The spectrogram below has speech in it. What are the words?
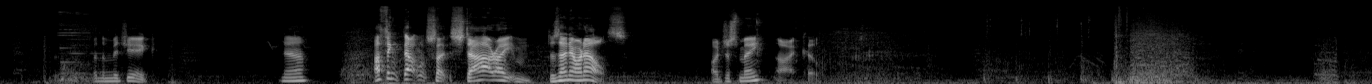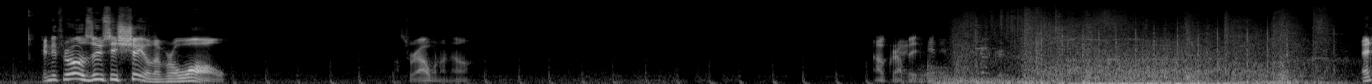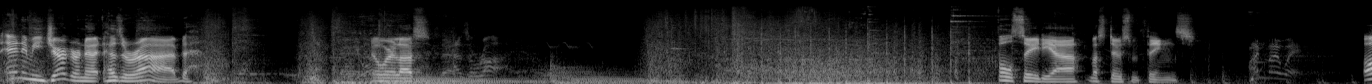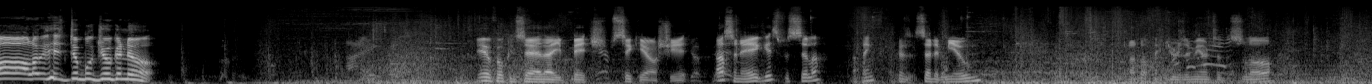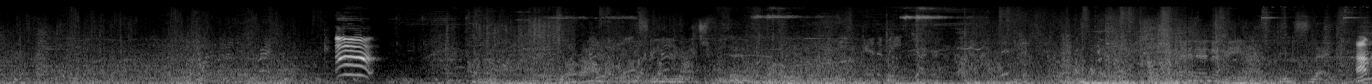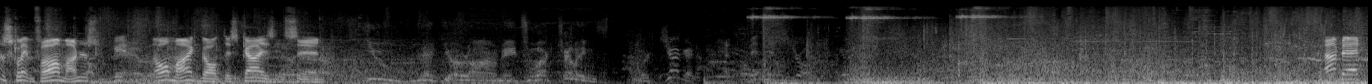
for the Majig? No? I think that looks like the starter item. Does anyone else? Or just me? Alright, cool. Can you throw Zeus's shield over a wall? That's what I want to know. I'll grab it. An enemy juggernaut has arrived. Don't. Full CDR. Let's do some things. Oh, look at this double juggernaut. You fucking say that, you bitch. Sick of your shit. That's an Aegis for Scylla, I think, because it said immune. I don't think she was immune to the slow. I'm just clicking farm, man. Just, oh my god, this guy is insane. You led your army to a killing. Your juggernaut has been destroyed. I'm dead.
